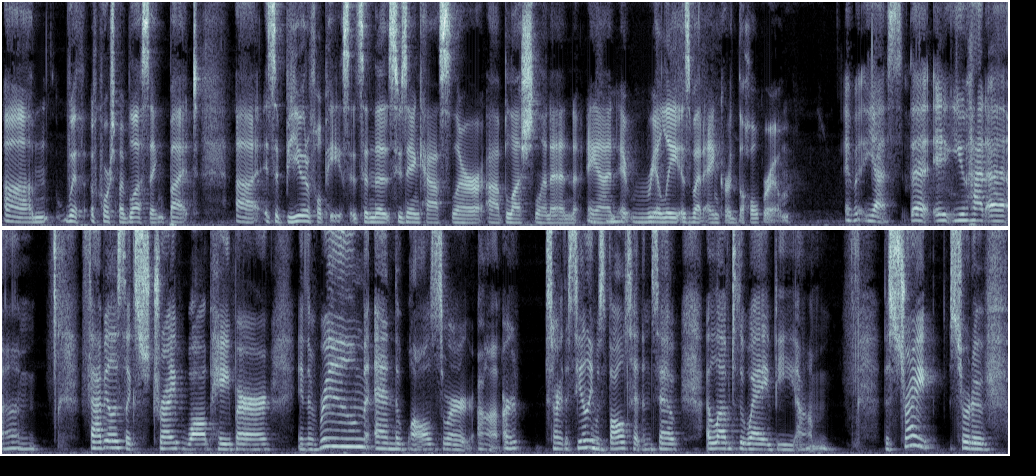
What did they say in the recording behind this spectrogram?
um, with, of course, my blessing. But uh, it's a beautiful piece. It's in the Suzanne Kasler uh, blush linen, and it really is what anchored the whole room. It, yes, that it, you had a um, fabulous like stripe wallpaper in the room, and the walls were, uh, or sorry, the ceiling was vaulted, and so I loved the way the um, the stripe sort of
